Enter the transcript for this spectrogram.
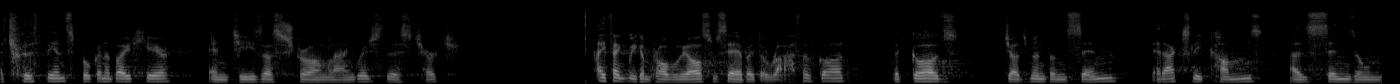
a truth being spoken about here in Jesus' strong language this church. I think we can probably also say about the wrath of God that God's judgment on sin, it actually comes as sin's own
